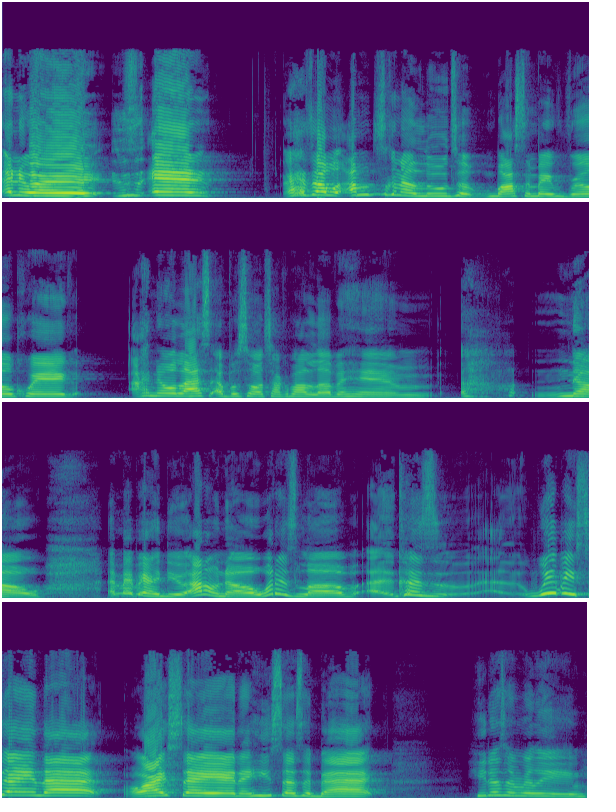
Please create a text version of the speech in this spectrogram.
anyway, and as I, I'm just gonna allude to Boston Bay real quick. I know last episode I talked about loving him. no, and maybe I do. I don't know what is love uh, because uh, we be saying that, or I say it and he says it back. He doesn't really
